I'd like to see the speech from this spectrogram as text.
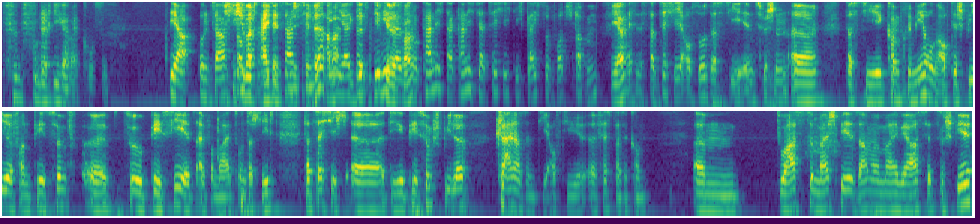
500 Gigabyte groß sind. Ja, und da. Ich übertreibe jetzt ein bisschen, ne? Aber ja, gib, gib dir das mal. Kann ich, da kann ich tatsächlich dich gleich sofort stoppen. Ja. Es ist tatsächlich auch so, dass die inzwischen, äh, dass die Komprimierung auch der Spiele von PS5 äh, zu PS4 jetzt einfach mal als Unterschied, tatsächlich äh, die PS5-Spiele kleiner sind, die auf die äh, Festplatte kommen. Ähm, du hast zum Beispiel, sagen wir mal, wir hast jetzt ein Spiel,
